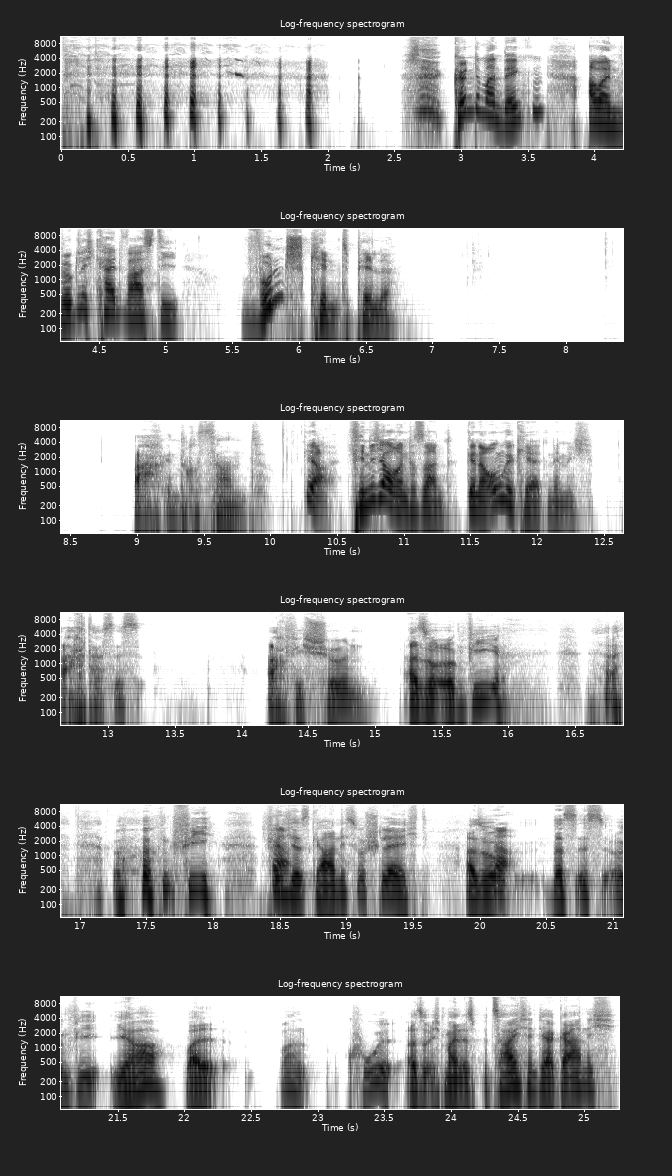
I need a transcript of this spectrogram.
Könnte man denken, aber in Wirklichkeit war es die Wunschkindpille. Ach, interessant. Ja, finde ich auch interessant. Genau, umgekehrt nämlich. Ach, das ist. Ach, wie schön. Also irgendwie. irgendwie finde Ja. ich das gar nicht so schlecht. Also, Ja. das ist irgendwie, ja, weil, weil, cool. Also, ich meine, es bezeichnet ja gar nicht.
